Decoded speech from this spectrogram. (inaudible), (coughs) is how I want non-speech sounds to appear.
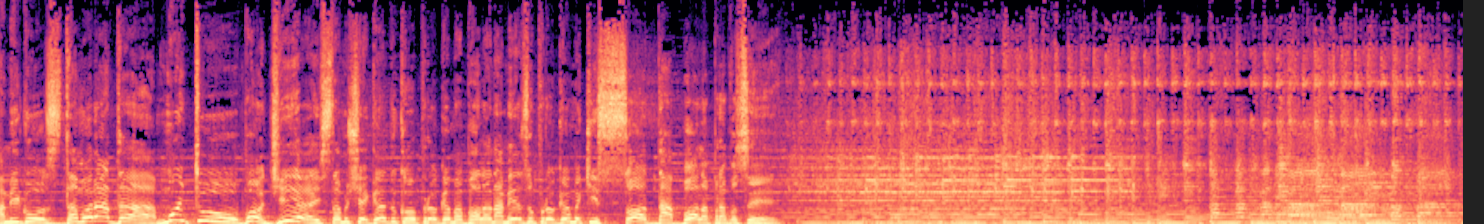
Amigos da morada, muito bom dia! Estamos chegando com o programa Bola na Mesa o programa que só dá bola pra você.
